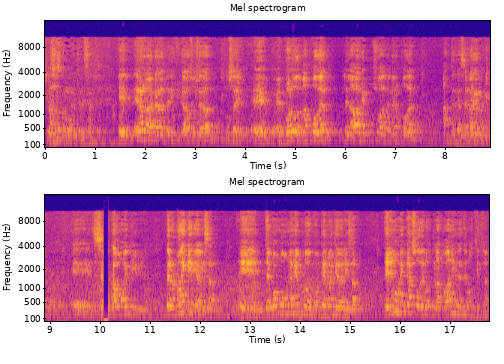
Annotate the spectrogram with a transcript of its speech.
Eso es como muy interesante. Eh, era la característica de la sociedad, no sé, eh, el pueblo de más poder le daba recursos al de menos poder antes de hacer la guerra. Eh, se buscaba un equilibrio. Pero no hay que idealizar. Eh, te pongo un ejemplo de por qué no hay que idealizar. Tenemos el caso de los tlatoanis de Tenochtitlan.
